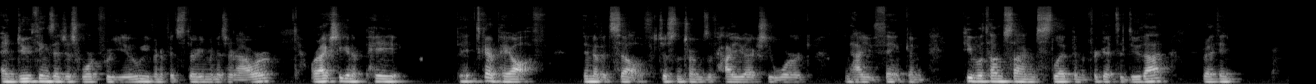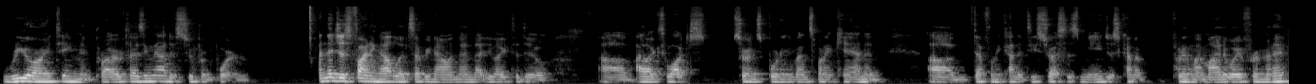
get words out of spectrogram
and do things that just work for you, even if it's 30 minutes or an hour, are actually going to pay. It's going to pay off in of itself, just in terms of how you actually work and how you think. And people sometimes slip and forget to do that. But I think reorienting and prioritizing that is super important. And then just finding outlets every now and then that you like to do. Um, I like to watch certain sporting events when I can, and um, definitely kind of de-stresses me. Just kind of putting my mind away for a minute.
